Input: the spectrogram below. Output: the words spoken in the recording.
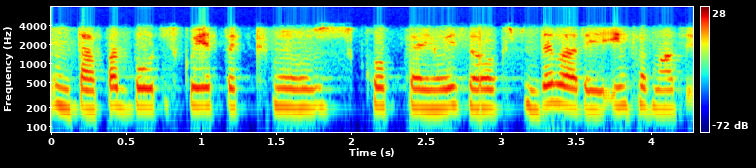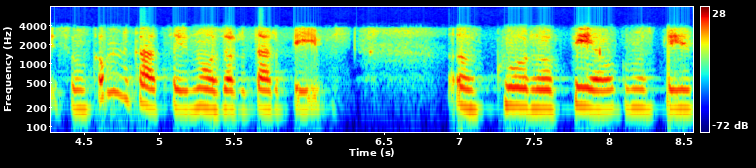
Un tāpat būtisku ietekmi uz kopējo izaugsmu deva arī informācijas un komunikāciju nozaru darbības, kuru pieaugums bija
